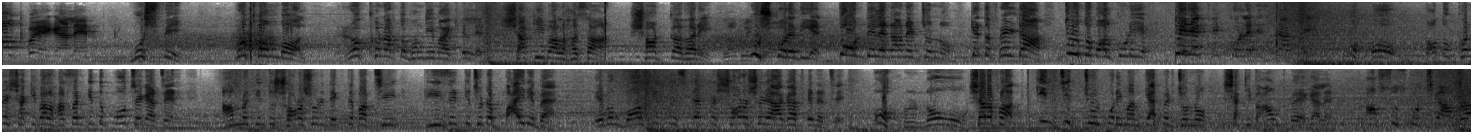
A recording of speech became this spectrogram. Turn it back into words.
আউট হয়ে গেলেন। মুশফিক প্রথম বল। রক্ষণার্থ ভঙ্গিমায় খেললেন সাকিব আল হাসান। শর্ট কাভারে পুশ করে দিয়ে দৌড় দিলেন রানের জন্য। কিন্তু ফিল্ডার দ্রুত বল কুড়িয়ে ডিরেক্ট হিট করলেন স্ট্যাম্পে ওহো ততক্ষণে সাকিব আল হাসান কিন্তু পৌঁছে গেছেন। আমরা কিন্তু সরাসরি দেখতে পাচ্ছি ক্রিজের কিছুটা বাইরে ব্যাট এবং বল কিন্তু স্ট্যাম্পে সরাসরি আঘাত এনেছে। ওহ নো শারাফাত, কিঞ্চিত চুল পরিমাণ গ্যাপের জন্য সাকিব আউট হয়ে গেলেন। আফসোস করছি আমরা,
